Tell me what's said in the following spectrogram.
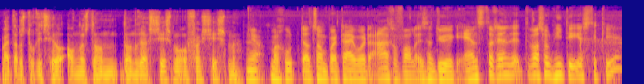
Maar dat is toch iets heel anders dan, dan racisme of fascisme. Ja, maar goed, dat zo'n partij wordt aangevallen is natuurlijk ernstig. En het was ook niet de eerste keer?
